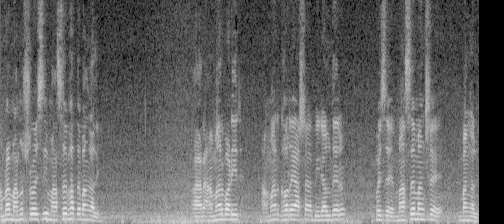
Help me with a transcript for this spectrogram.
আমরা মানুষ রয়েছি মাছে ভাতে বাঙালি। আর আমার বাড়ির, আমার ঘরে আসা বিড়ালদের হয়েছে মাছে মাংসে বাঙালি।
